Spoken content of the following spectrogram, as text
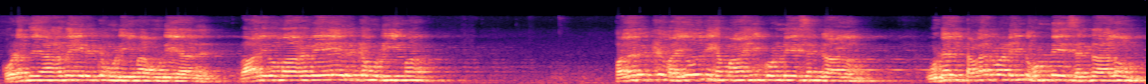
குழந்தையாகவே இருக்க முடியுமா? முடியாது. வாலிபமாகவே இருக்க முடியுமா? பலருக்கு வயோதிகமாகி கொண்டே சென்றாலும் உடல் தளர்வடைந்து கொண்டே சென்றாலும்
